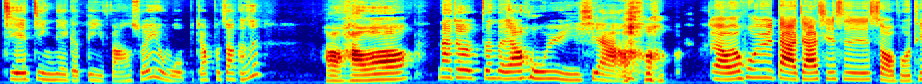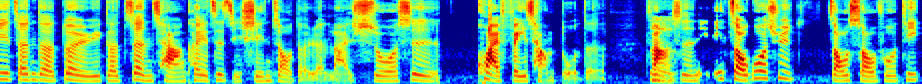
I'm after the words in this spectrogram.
接近那个地方，所以我比较不知道。可是，好好哦，那就真的要呼吁一下哦。对啊，我要呼吁大家，其实手扶梯真的对于一个正常可以自己行走的人来说，是快非常多的方式。你你走过去。走手扶梯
